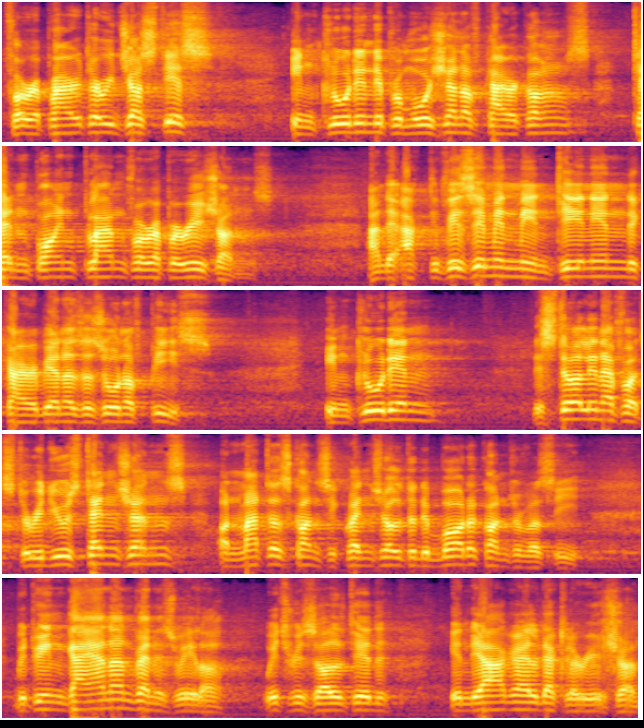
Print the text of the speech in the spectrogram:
for reparatory justice, including the promotion of CARICOM's 10-point plan for reparations, and the activism in maintaining the Caribbean as a zone of peace, including the sterling efforts to reduce tensions on matters consequential to the border controversy between Guyana and Venezuela, which resulted in the Argyle Declaration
